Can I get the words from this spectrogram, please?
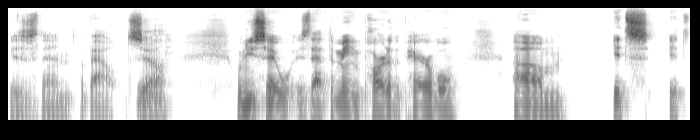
is then about. So, Yeah. when you say is that the main part of the parable, um, it's it's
